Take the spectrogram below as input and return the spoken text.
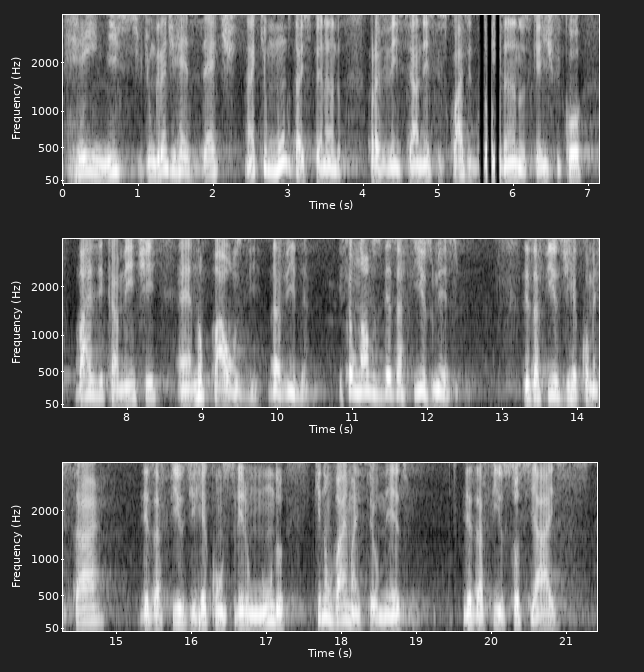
reinício, de um grande reset, né? Que o mundo está esperando para vivenciar nesses quase dois anos que a gente ficou basicamente é, no pause da vida. E são novos desafios mesmo. Desafios de recomeçar, desafios de reconstruir um mundo que não vai mais ser o mesmo. Desafios sociais,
